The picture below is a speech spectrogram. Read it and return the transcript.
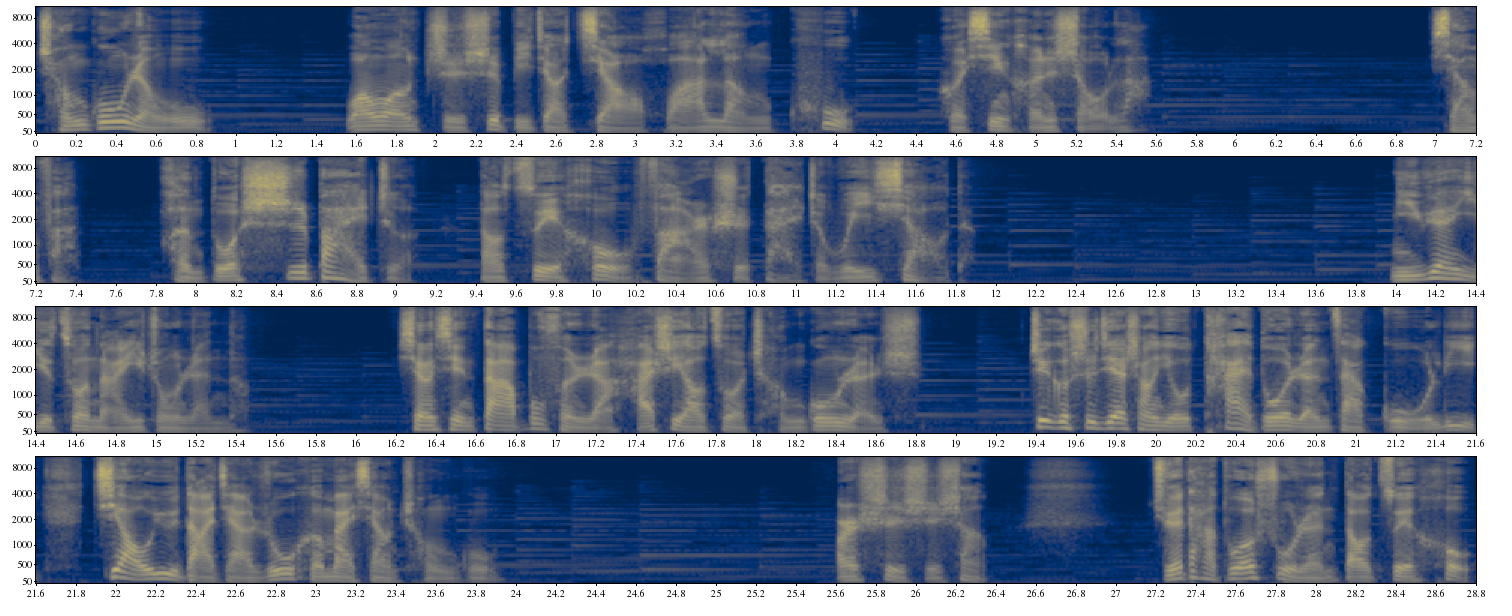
成功人物，往往只是比较狡猾、冷酷和心狠手辣。相反，很多失败者到最后反而是带着微笑的。你愿意做哪一种人呢？相信大部分人还是要做成功人士。这个世界上有太多人在鼓励、教育大家如何迈向成功，而事实上，绝大多数人到最后。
